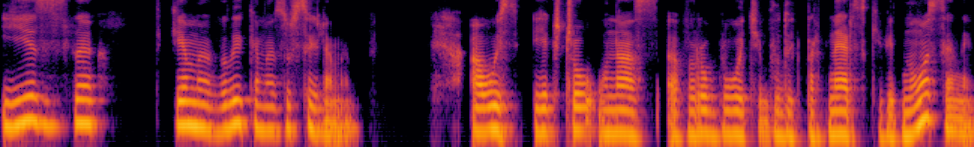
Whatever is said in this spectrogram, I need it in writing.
із такими великими зусиллями. А ось якщо у нас в роботі будуть партнерські відносини,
